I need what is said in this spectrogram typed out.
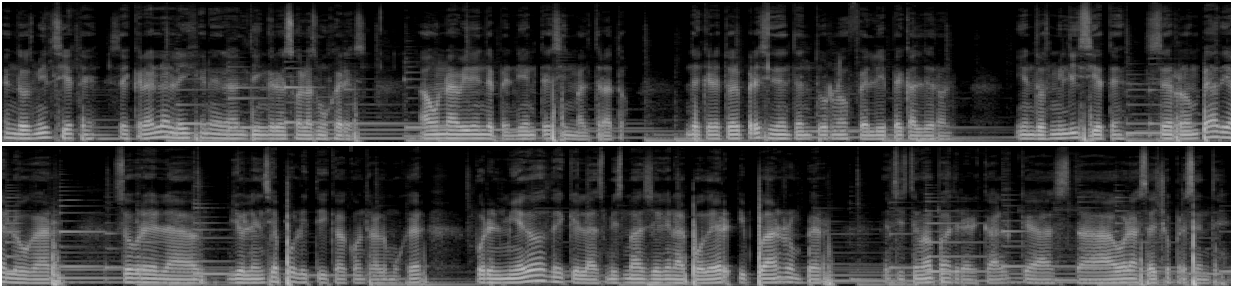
En 2007 se crea la Ley General de Ingreso a las Mujeres a una vida independiente sin maltrato, decretó el presidente en turno Felipe Calderón, y en 2017 se rompe a dialogar sobre la violencia política contra la mujer por el miedo de que las mismas lleguen al poder y puedan romper el sistema patriarcal que hasta ahora se ha hecho presente.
